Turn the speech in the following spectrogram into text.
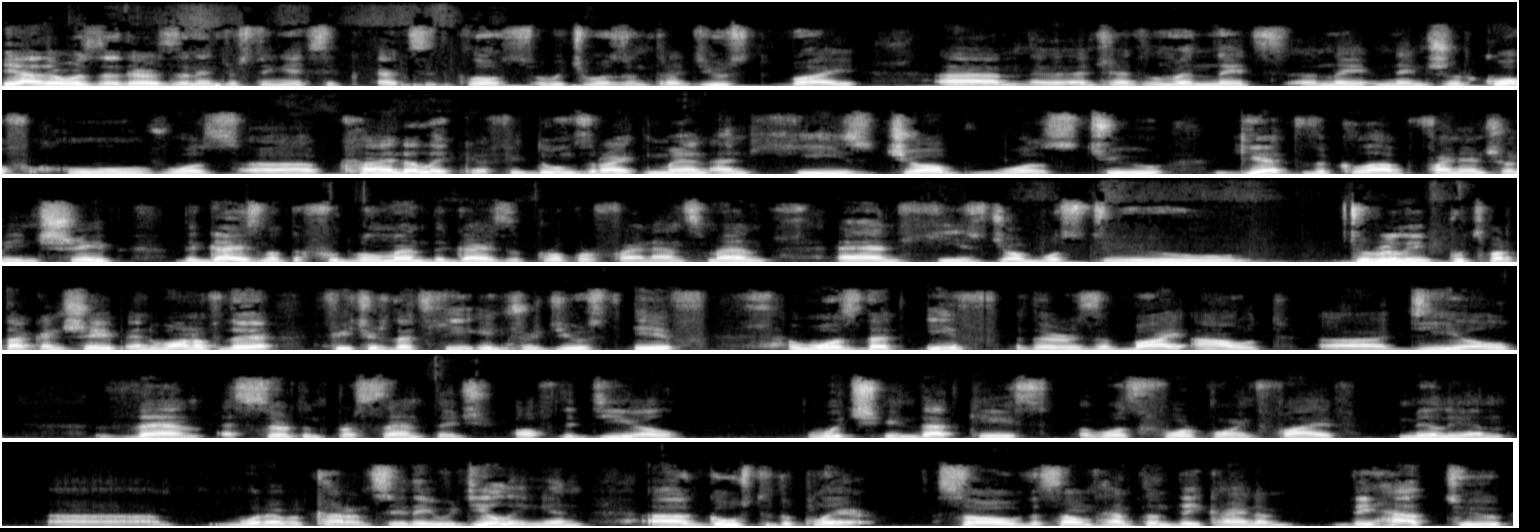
Yeah, there was a, there was an interesting exit, exit clause which was introduced by um, a gentleman named, uh, named Zhirkov, who was uh, kind of like Fedun's right man, and his job was to get the club financially in shape the guy is not a football man. The guy is a proper finance man, and his job was to to really put Spartak in shape. And one of the features that he introduced, if was that if there is a buyout uh, deal, then a certain percentage of the deal, which in that case was 4.5 million, uh, whatever currency they were dealing in, uh, goes to the player. So the Southampton, they kind of, they had to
